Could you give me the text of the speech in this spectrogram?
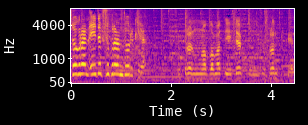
شكرا إيدف شكرا تركيا. شكرا منظمة إيتف وشكرا تركيا.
